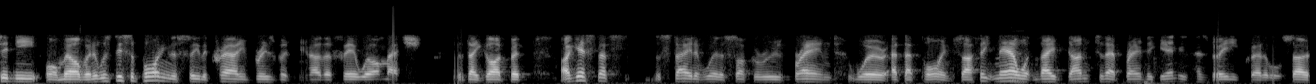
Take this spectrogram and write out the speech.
Sydney or Melbourne. It was disappointing to see the crowd in Brisbane. You know, the farewell match that they got. But I guess that's the state of where the Socceroos brand were at that point. So I think now what they've done to that brand again has been incredible. So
